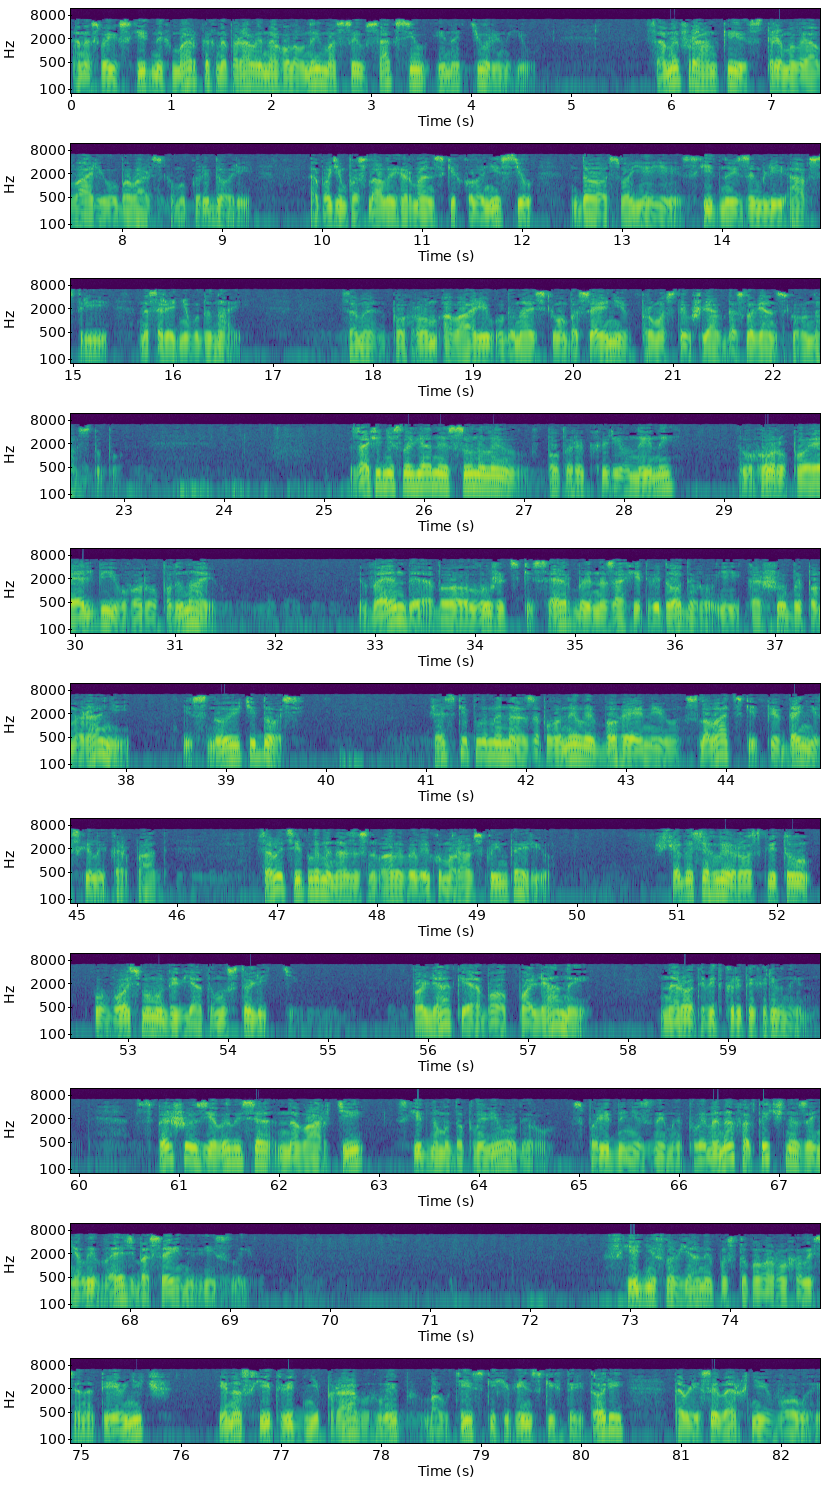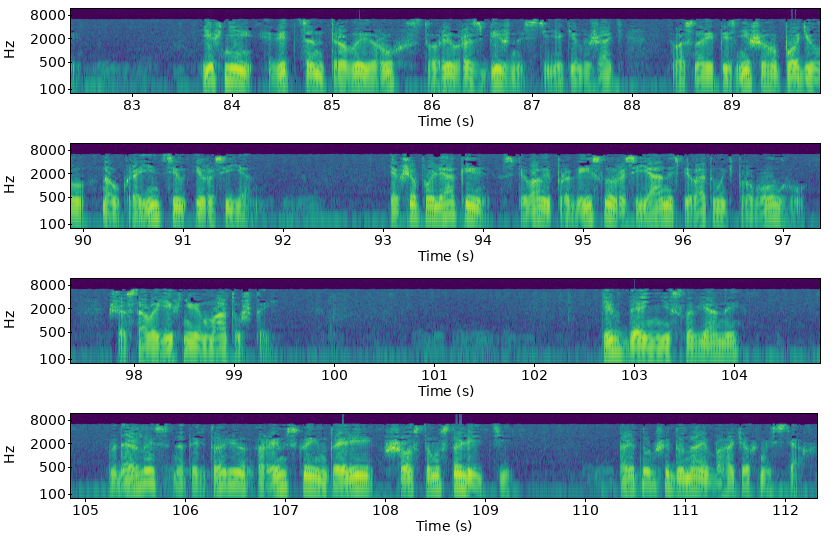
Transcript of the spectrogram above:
а на своїх східних марках напирали на головний масив саксів і на тюрингів. Саме франки стримали аварію у Баварському коридорі а потім послали германських колоністів до своєї східної землі Австрії на середньому Дунаї. Саме погром аварів у Дунайському басейні промостив шлях до слов'янського наступу. Західні слов'яни сунули впоперек рівнини вгору по Ельбі і вгору по Дунаю. Венди або лужицькі серби на захід від Одеру і Кашуби Померанії існують і досі. Чеські племена заполонили Богемію, словацькі південні схили Карпат. Саме ці племена заснували Велику Моравську імперію, що досягли розквіту у 8-9 столітті. Поляки або поляни народ відкритих рівнин, спершу з'явилися на варті східному допливі Одеру. Споріднені з ними племена фактично зайняли весь басейн Вісли. Східні слов'яни поступово рухалися на північ і на схід від Дніпра вглиб Балтійських і фінських територій та в ліси Верхньої Волги. Їхній відцентровий рух створив розбіжності, які лежать в основі пізнішого поділу на українців і росіян. Якщо поляки співали про віслу, росіяни співатимуть про Волгу, що стала їхньою матушкою. Південні слов'яни вдерлись на територію Римської імперії в VI столітті, перетнувши Дунай в багатьох місцях.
